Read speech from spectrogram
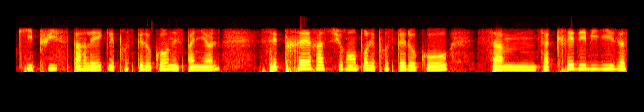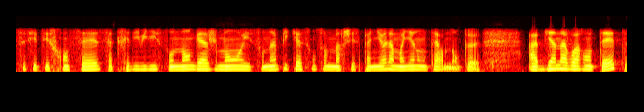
qui puisse parler avec les prospects locaux en espagnol. C'est très rassurant pour les prospects locaux, ça, ça, crédibilise la société française, ça crédibilise son engagement et son implication sur le marché espagnol à moyen long terme. Donc, euh, à bien avoir en tête.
